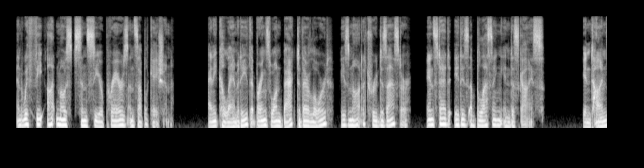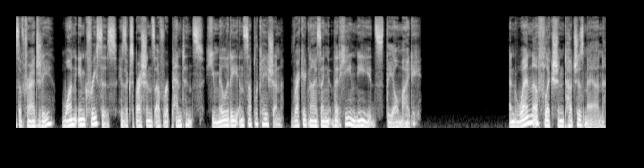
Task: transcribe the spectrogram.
and with the utmost sincere prayers and supplication. Any calamity that brings one back to their Lord is not a true disaster. Instead, it is a blessing in disguise. In times of tragedy, one increases his expressions of repentance, humility, and supplication, recognizing that he needs the Almighty. And when affliction touches man,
